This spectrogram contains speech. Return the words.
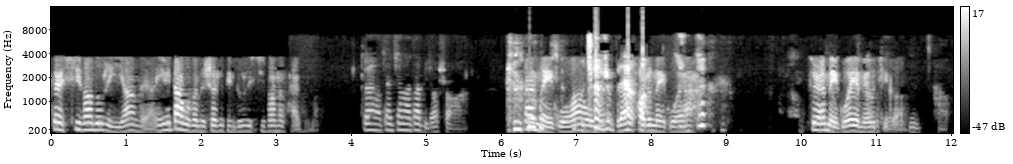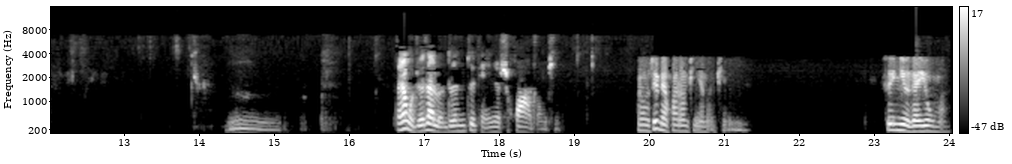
在西方都是一样的呀，因为大部分的奢侈品都是西方的牌子嘛。对啊，但加拿大比较少啊。但美国啊，我是不太靠着美国呀。虽然美国也没有几个，嗯，好，嗯，反正我觉得在伦敦最便宜的是化妆品，嗯，这边化妆品也蛮便宜，所以你有在用吗？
